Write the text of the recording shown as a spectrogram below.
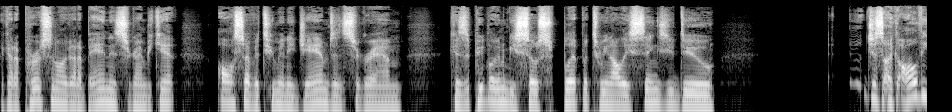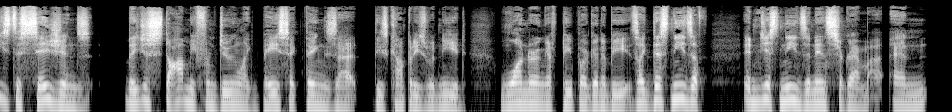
I got a personal, I got a band Instagram. You can't also have a too many jams Instagram because people are going to be so split between all these things you do. Just like all these decisions, they just stop me from doing like basic things that these companies would need. Wondering if people are going to be. It's like this needs a. It just needs an Instagram and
